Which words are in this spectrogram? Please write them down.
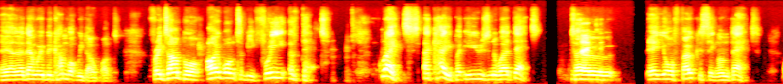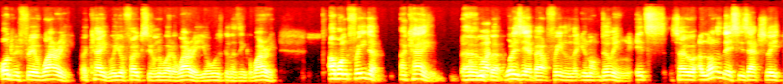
And then we become what we don't want. For example, I want to be free of debt. Great. Okay, but you're using the word debt. So exactly. you're focusing on debt. I want to be free of worry. Okay, well, you're focusing on the word of worry. You're always going to think of worry. I want freedom. Okay, um, what? but what is it about freedom that you're not doing? It's so a lot of this is actually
